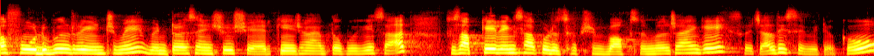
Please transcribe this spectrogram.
अफोर्डेबल रेंज में विंटर एसेंशियल शेयर किए जाएँ आप लोगों के साथ. तो सबके लिंक्स आपको डिस्क्रिप्शन बॉक्स में मिल जाएँगे। सो जल्दी से वीडियो को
